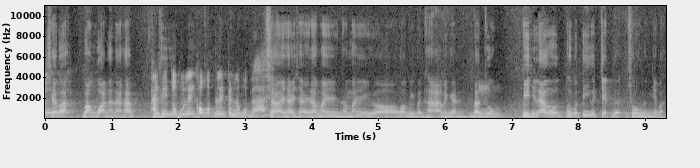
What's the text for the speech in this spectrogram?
อใช่ป่ะบางวันนะนะครับ ทั้งที่คือตัวผู้เล่นเขาก็เล่นเป็นระบบได้ ใช่ใช่ใช่ทำให้ทำให้ก็ก็มีปัญหาเหมือนกัน แล้วอืมช่วงปีที่แล้วก็เฮอร์บัตตี้ก็เจ็บด้วยช่วงหนึ่งใช่ป่ะ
